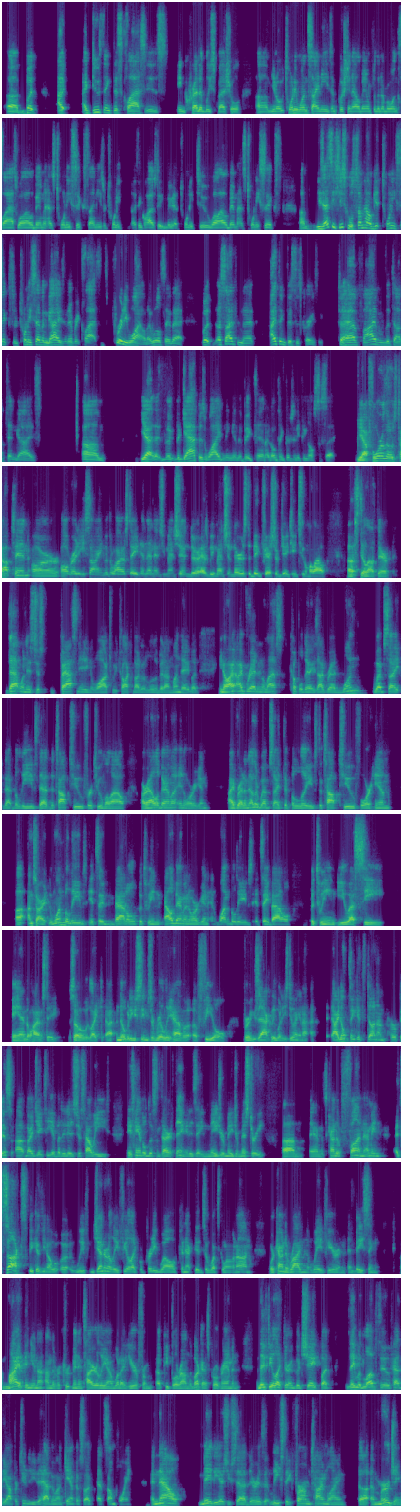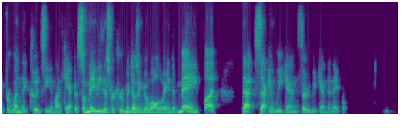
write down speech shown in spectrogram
Uh, but I I do think this class is incredibly special. Um, you know, 21 signees and pushing Alabama for the number one class, while Alabama has 26 signees or 20. I think Ohio State maybe has 22, while Alabama has 26. Um, these SEC schools somehow get 26 or 27 guys in every class. It's pretty wild. I will say that. But aside from that, I think this is crazy to have five of the top 10 guys. Um, yeah, the, the gap is widening in the Big Ten. I don't think there's anything else to say. Yeah, four of those top 10 are already signed with Ohio State. And then, as you mentioned, or as we mentioned, there is the big fish of JT Tuimoloau uh, still out there that one is just fascinating to watch. We talked about it a little bit on Monday, but you know, I, have read in the last couple days, I've read one website that believes that the top two for Tuimoloau are Alabama and Oregon. I've read another website that believes the top two for him. Uh, I'm sorry, the one believes it's a battle between Alabama and Oregon, and one believes it's a battle between USC and Ohio State. So, like, uh, nobody seems to really have a, a feel for exactly what he's doing. And I, I don't think it's done on purpose uh, by JT, but it is just how he he's handled this entire thing. It is a major, major mystery, um, and it's kind of fun. I mean, it sucks because you know uh, we generally feel like we're pretty well connected to what's going on. We're kind of riding the wave here and, and basing my opinion on the recruitment entirely on what I hear from uh, people around the Buckeyes program, and they feel like they're in good shape, but they would love to have had the opportunity to have him on campus at, at some point and now, maybe, as you said, there is at least a firm timeline uh, emerging for when they could see him on campus. So maybe this recruitment doesn't go all the way into May, but that second weekend, third weekend in April.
